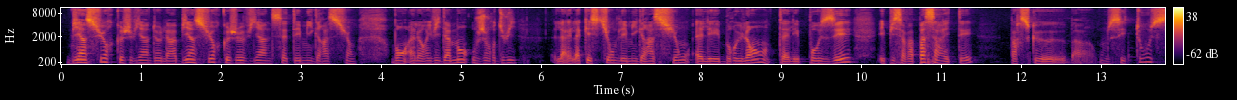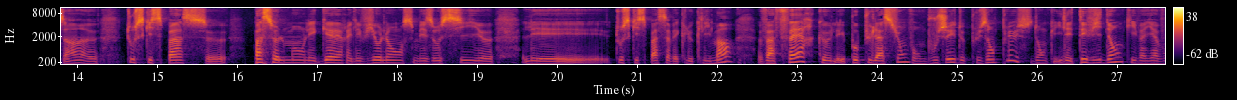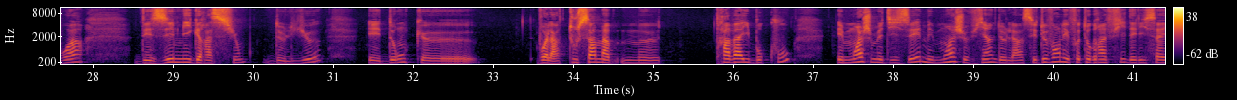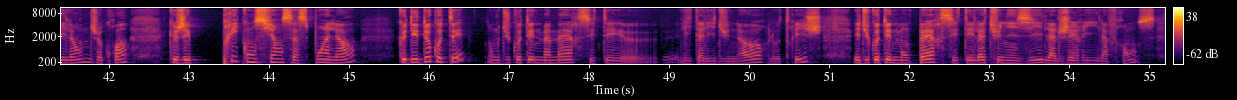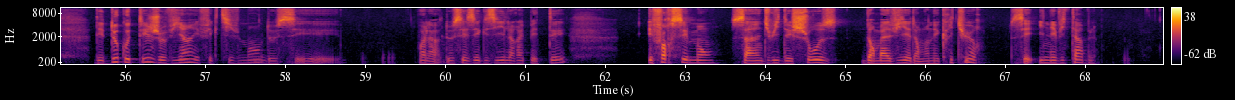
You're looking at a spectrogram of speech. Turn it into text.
Bien sûr que je viens de là, bien sûr que je viens de cette émigration. Bon, alors évidemment, aujourd'hui, la, question de l'émigration, elle est brûlante, elle est posée, et puis ça va pas s'arrêter parce que bah, on le sait tous, hein, euh, tout ce qui se passe, euh, pas seulement les guerres et les violences, mais aussi euh, les, tout ce qui se passe avec le climat, va faire que les populations vont bouger de plus en plus. Donc il est évident qu'il va y avoir des émigrations de lieux. Et donc, voilà, tout ça me travaille beaucoup. Et moi, je me disais, mais moi, je viens de là. C'est devant les photographies d'Ellis Island, je crois, que j'ai pris conscience à ce point-là que des deux côtés, donc du côté de ma mère, c'était euh, l'Italie du Nord, l'Autriche, et du côté de mon père, c'était la Tunisie, l'Algérie, la France. Des deux côtés, je viens effectivement de ces, voilà, de ces exils répétés, et forcément, ça induit des choses dans ma vie et dans mon écriture. C'est inévitable.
